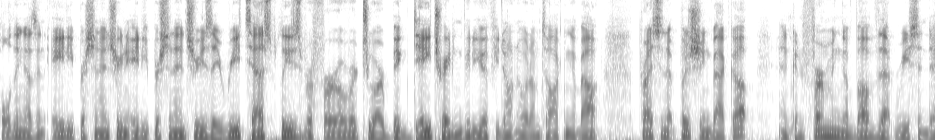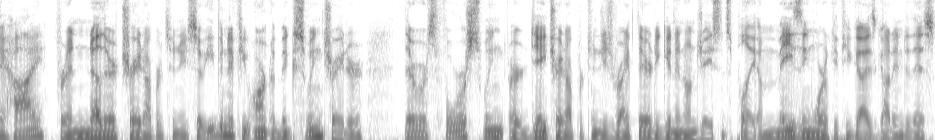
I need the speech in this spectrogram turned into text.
holding as an 80% entry, and 80% entry is a retest. Please refer over to our big day trading video if you don't know what I'm talking about. Price ended up pushing back up and confirming above that recent day high for another trade opportunity. So even if you aren't a big swing trader, there was four swing or day trade opportunities right there to get in on Jason's play. Amazing work if you guys got into this.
